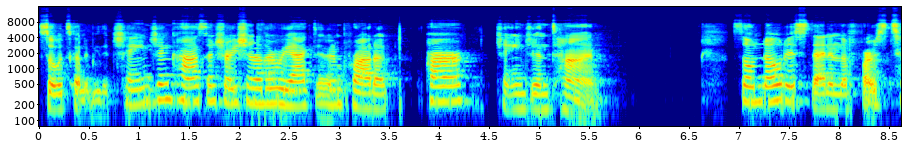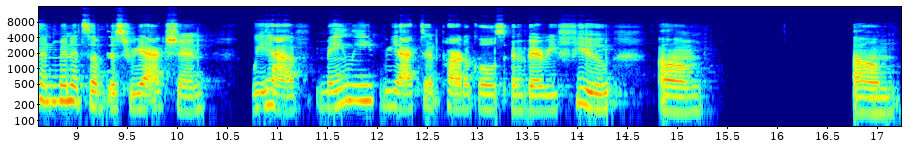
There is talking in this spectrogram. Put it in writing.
So it's going to be the change in concentration of the reactant and product per change in time. So notice that in the first 10 minutes of this reaction, we have mainly reactant particles and very few um, um,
